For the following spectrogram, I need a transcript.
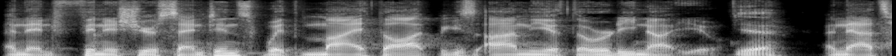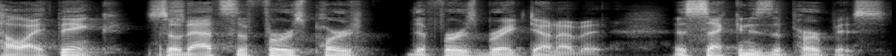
and then finish your sentence with my thought because I'm the authority, not you. Yeah, And that's how I think. So that's the first part, the first breakdown of it. The second is the purpose,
